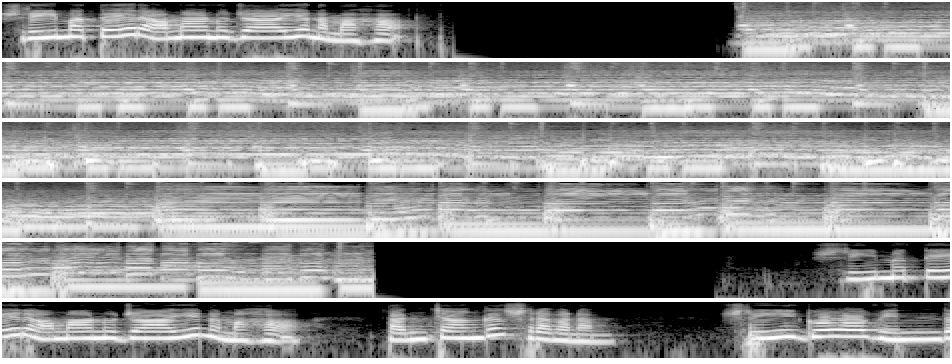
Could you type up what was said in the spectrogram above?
ஸ்ரீமதே ராமானுஜாய நமஹா. ஸ்ரீமதே ராமானுஜாய நமஹா. பஞ்சாங்க ஸ்ரவணம். ஸ்ரீகோவிந்த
